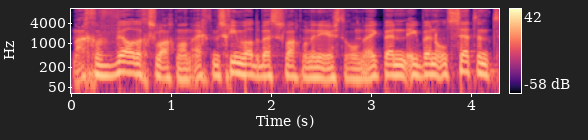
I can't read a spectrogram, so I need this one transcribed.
Maar een geweldige slagman. Echt misschien wel de beste slagman in de eerste ronde. Ik ben, ik ben ontzettend...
